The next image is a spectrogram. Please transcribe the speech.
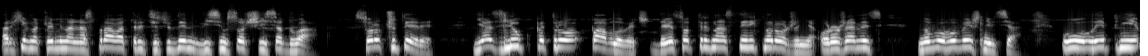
Архівна кримінальна справа 31 862. 44. Язлюк Петро Павлович, 913 рік народження, уроженець Нового Вишнівця. У липні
